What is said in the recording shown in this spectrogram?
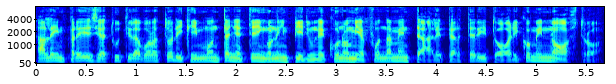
alle imprese e a tutti i lavoratori che in montagna tengono in piedi un'economia fondamentale per territori come il nostro.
